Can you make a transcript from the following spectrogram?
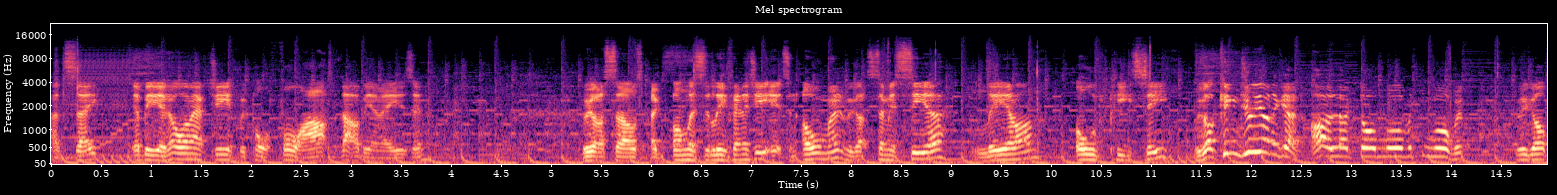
I'd say. It'll be an OMFG if we pull a full art. That would be amazing. We got ourselves an Unlisted Leaf Energy. It's an Omen. We got Semicia, Leon, Old PC. We got King Julian again. I like to move it, move it. We got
